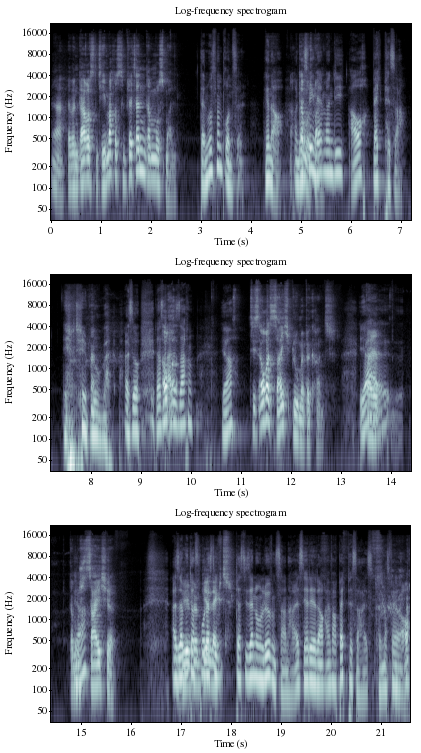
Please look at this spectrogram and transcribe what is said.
Ja, wenn man daraus ein Tee macht aus den Blättern, dann muss man. Dann muss man brunzeln. Genau. Und deswegen man. nennt man die auch Bettpisser, die, die Blume. Also, das sind auch, alle Sachen, ja. Sie ist auch als Seichblume bekannt. Ja. da muss ja. Seiche. Also da bin ich doch froh, dass die, dass die, Sendung Löwenzahn heißt. Die hätte ja dann auch einfach Bettpisser heißen können. Das wäre ja auch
